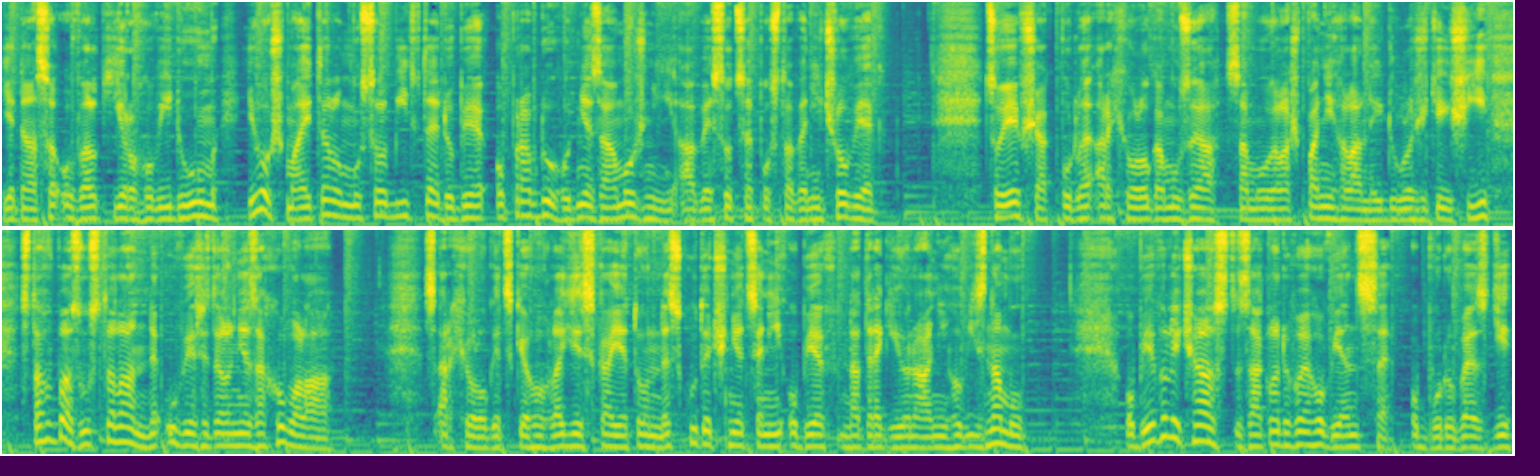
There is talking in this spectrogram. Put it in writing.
Jedná se o velký rohový dům, jehož majitel musel být v té době opravdu hodně zámožný a vysoce postavený člověk. Co je však podle archeologa muzea Samuela Španihala nejdůležitější, stavba zůstala neuvěřitelně zachovalá. Z archeologického hlediska je to neskutečně cený objev nadregionálního významu. Objevili část základového věnce, obvodové zdi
